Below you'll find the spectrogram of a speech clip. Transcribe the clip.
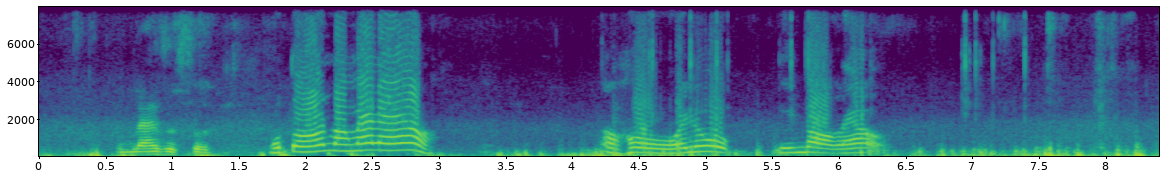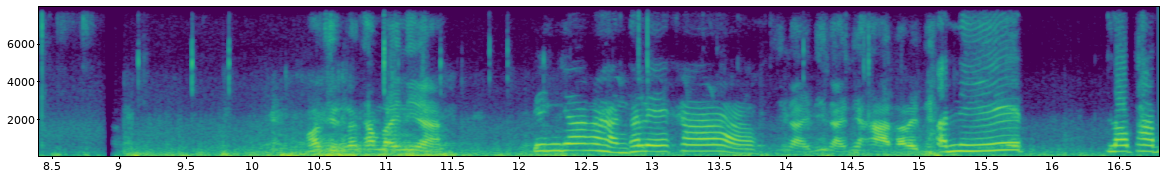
ๆลมแรงสุดหมูโตนมองแม่แล้ว โอ้โหลูกลิ้นบอกแล้วๆมาถึงแล้วทำอะไรเนี่ย ปิ้งย่างอาหารทะเลค่ะ ที่ไหนที่ไหนเนี่ยหาดอะไรเนี่ยอันนี้เราพาเ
